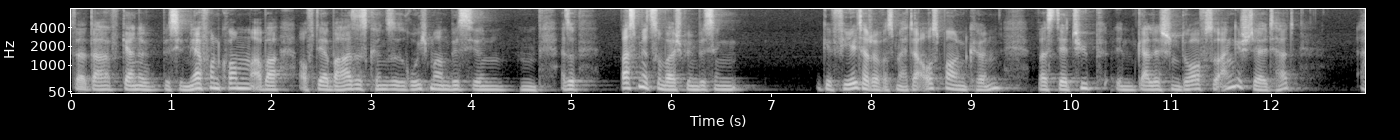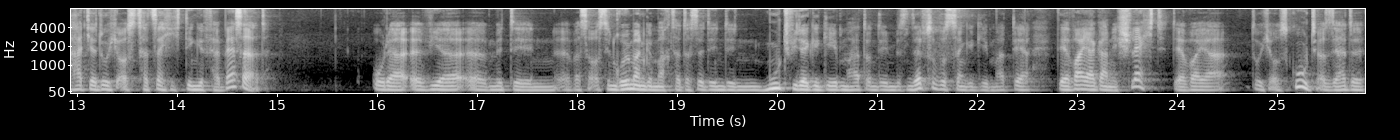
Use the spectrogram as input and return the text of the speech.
Da darf gerne ein bisschen mehr von kommen, aber auf der Basis können sie ruhig mal ein bisschen. Hm. Also, was mir zum Beispiel ein bisschen gefehlt hat oder was man hätte ausbauen können, was der Typ im gallischen Dorf so angestellt hat, hat ja durchaus tatsächlich Dinge verbessert. Oder äh, wie er äh, mit den, äh, was er aus den Römern gemacht hat, dass er denen den Mut wiedergegeben hat und denen ein bisschen Selbstbewusstsein gegeben hat, der, der war ja gar nicht schlecht, der war ja durchaus gut. Also er hatte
